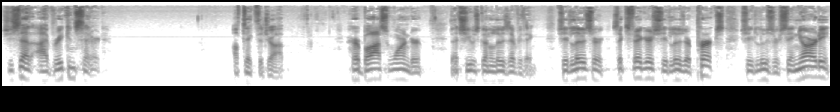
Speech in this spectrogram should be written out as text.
She said, I've reconsidered. I'll take the job. Her boss warned her that she was going to lose everything. She'd lose her six figures, she'd lose her perks, she'd lose her seniority.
